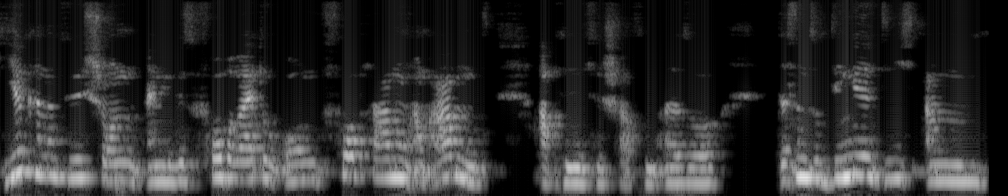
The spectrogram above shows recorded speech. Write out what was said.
hier kann natürlich schon eine gewisse Vorbereitung und Vorplanung am Abend Abhilfe schaffen. Also das sind so Dinge, die ich am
